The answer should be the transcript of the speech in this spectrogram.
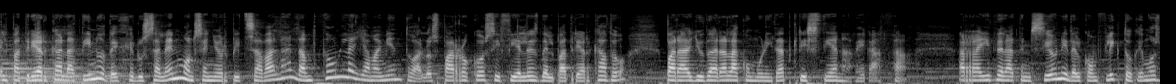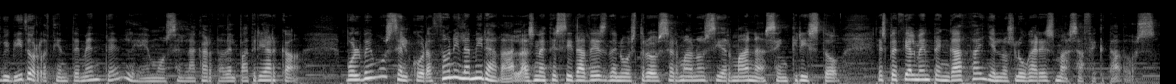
El patriarca latino de Jerusalén, Monseñor Pizzabala, lanzó un llamamiento a los párrocos y fieles del patriarcado para ayudar a la comunidad cristiana de Gaza. A raíz de la tensión y del conflicto que hemos vivido recientemente, leemos en la carta del patriarca, volvemos el corazón y la mirada a las necesidades de nuestros hermanos y hermanas en Cristo, especialmente en Gaza y en los lugares más afectados.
